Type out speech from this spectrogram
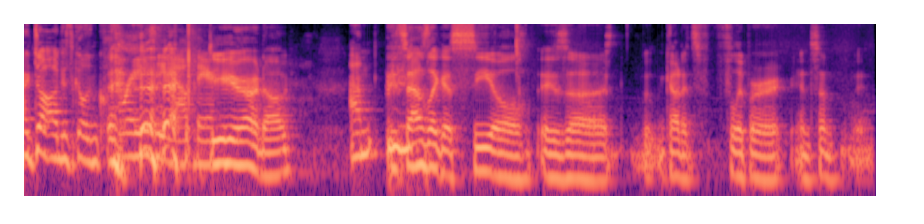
Our dog is going crazy out there. do you hear our dog? Um, It sounds like a seal is uh got its flipper in some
